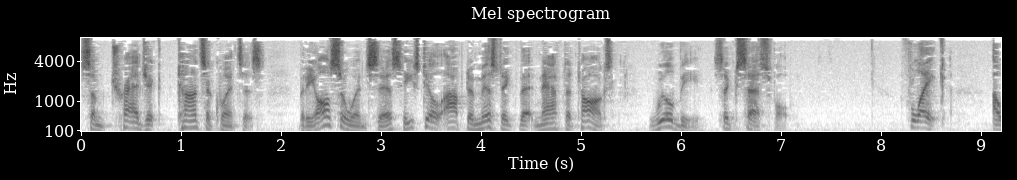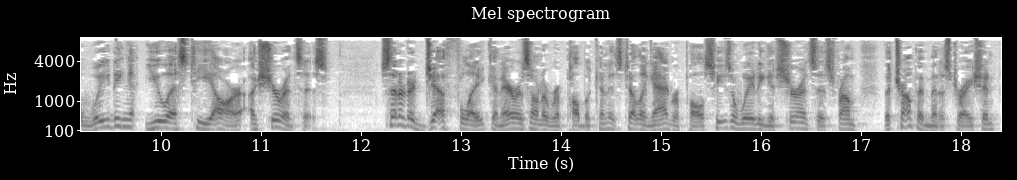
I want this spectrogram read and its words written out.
some tragic consequences, but he also insists he's still optimistic that NAFTA talks will be successful. Flake, awaiting USTR assurances. Senator Jeff Flake, an Arizona Republican, is telling AgriPulse he's awaiting assurances from the Trump administration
